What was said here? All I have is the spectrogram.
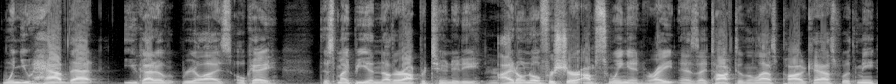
when you have that, you got to realize, okay, this might be another opportunity. I don't know for sure. I'm swinging, right? As I talked in the last podcast with me,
